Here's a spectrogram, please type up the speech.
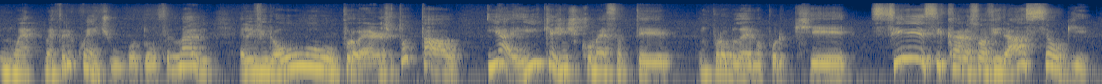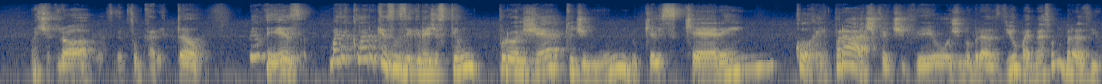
não é, não é frequente. O Rodolfo ele, ele virou o Proerd total. E aí que a gente começa a ter um problema, porque se esse cara só virasse alguém antidrogas, deve ser um caretão, beleza. Mas é claro que essas igrejas têm um projeto de mundo que eles querem colocar em prática. Gente vê hoje no Brasil, mas não é só no Brasil.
